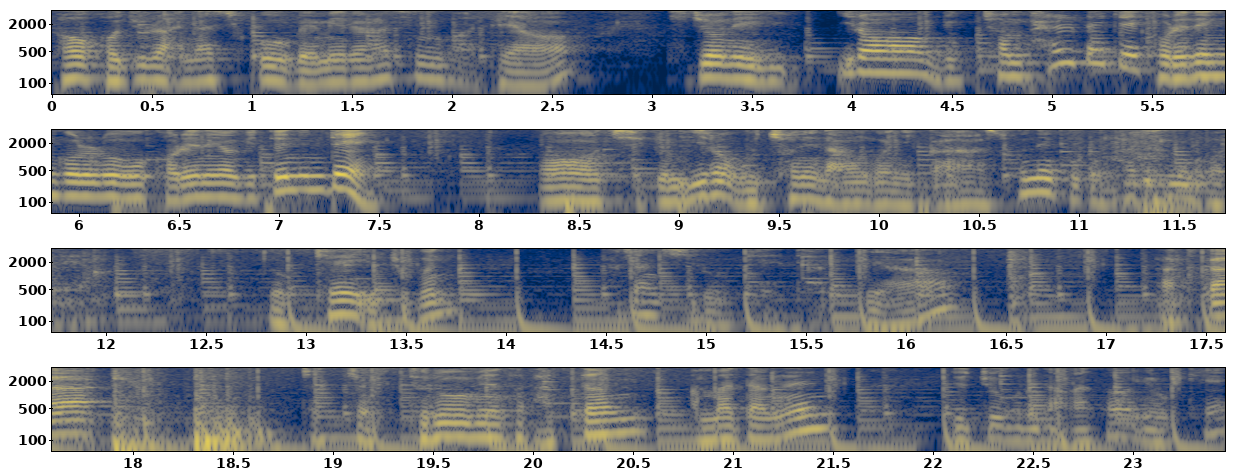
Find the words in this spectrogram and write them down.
더 거주를 안 하시고 매매를 하시는 것 같아요. 기존에 1억 6,800에 거래된 걸로 거래 내역이 뜨는데 어, 지금 1억 5천에 나온 거니까 손해 보고 하시는 거예요. 이렇게 이쪽은 화장실 이렇게 되어 있고요. 아까 저쪽 들어오면서 봤던 앞마당은 이쪽으로 나가서 이렇게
